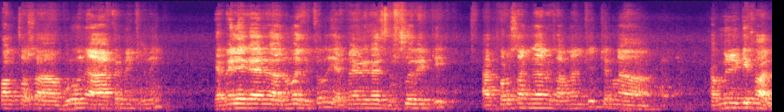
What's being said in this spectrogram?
కొంత భూమిని ఆక్రమించుకుని ఎమ్మెల్యే గారి అనుమతితో ఎమ్మెల్యే గారి దృష్టిలో పెట్టి ఆ కుల సంఘానికి సంబంధించి చిన్న కమ్యూనిటీ హాల్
